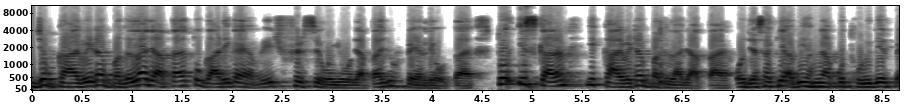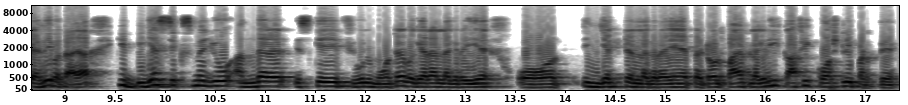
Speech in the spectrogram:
जब कार्बेटर बदला जाता है तो गाड़ी का एवरेज फिर से वही हो जाता है जो पहले होता है। तो इस कारण ये कार्बेटर बदला जाता है। और जैसा कि अभी हमने आपको थोड़ी देर पहले बताया कि बी एस सिक्स में जो अंदर इसके फ्यूल मोटर वगैरह लग रही है और इंजेक्टर लग रहे हैं पेट्रोल पाइप लग रही है काफ़ी कॉस्टली पड़ते हैं।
